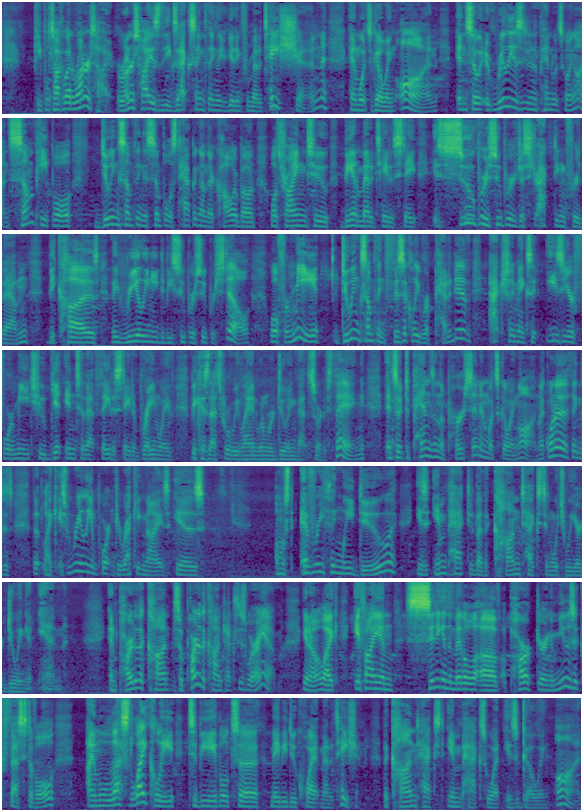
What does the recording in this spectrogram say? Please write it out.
people talk about a runner's high. A runner's high is the exact same thing that you're getting from meditation and what's going on. And so it really is going to depend what's going on. Some people doing something as simple as tapping on their collarbone while trying to be in a meditative state is super, super distracting for them because they really need to be super, super still. Well, for me, doing something physically repetitive actually makes it easier for me to get into that theta state of brainwave because that's where we land when we're doing that sort of thing. And so it depends on the person and what's going on. Like one of the things is that like is really important to recognize is almost everything we do is impacted by the context in which we are doing it in. And part of the con so part of the context is where I am. You know, like if I am sitting in the middle of a park during a music festival, I'm less likely to be able to maybe do quiet meditation. The context impacts what is going on.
